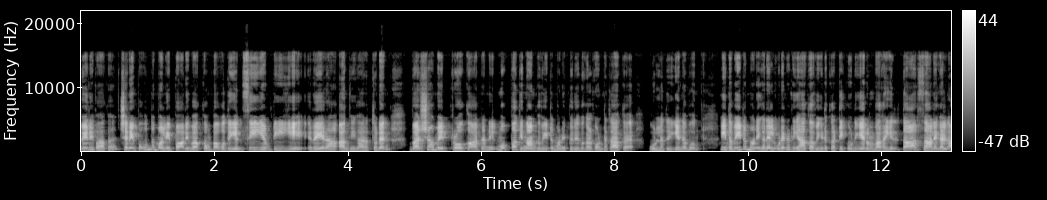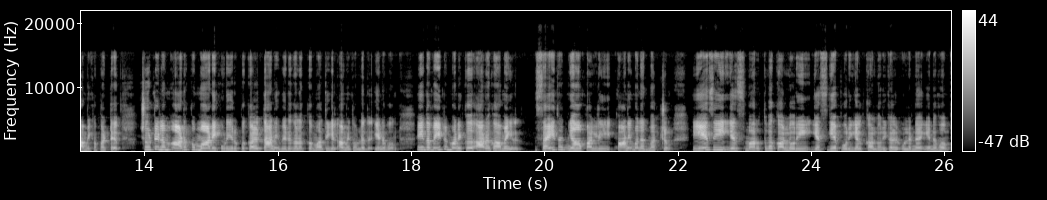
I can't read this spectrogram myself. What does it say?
பிரிவாக சென்னை பூந்தமல்லி பாரிவாக்கம் பகுதியில் சிஎம்டிஏ ரேரா அங்கீகாரத்துடன் வர்ஷா மெட்ரோ கார்டனில் முப்பத்தி நான்கு வீட்டுமனை பிரிவுகள் கொண்டதாக உள்ளது எனவும் இந்த வீட்டுமனைகளில் உடனடியாக வீடு கட்டி குடியேறும் வகையில் தார் சாலைகள் அமைக்கப்பட்டு சுற்றிலும் அடுக்குமாடி குடியிருப்புகள் தனி வீடுகளுக்கு மத்தியில் அமைந்துள்ளது எனவும் இந்த வீட்டுமனைக்கு அருகாமையில் சைதன்யா பள்ளி பனிமலர் மற்றும் ஏசிஎஸ் மருத்துவக் கல்லூரி எஸ்ஏ பொறியியல் கல்லூரிகள் உள்ளன எனவும்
